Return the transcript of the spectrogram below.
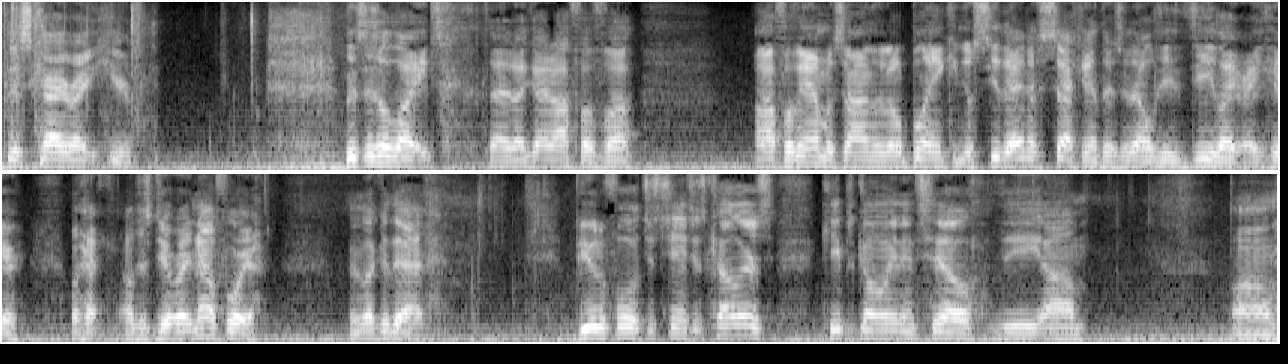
this guy right here. This is a light that I got off of uh, off of Amazon, a little blink, and you'll see that in a second. There's an LED light right here. Well, heck, I'll just do it right now for you. And look at that. Beautiful, it just changes colors, keeps going until the, um, um,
